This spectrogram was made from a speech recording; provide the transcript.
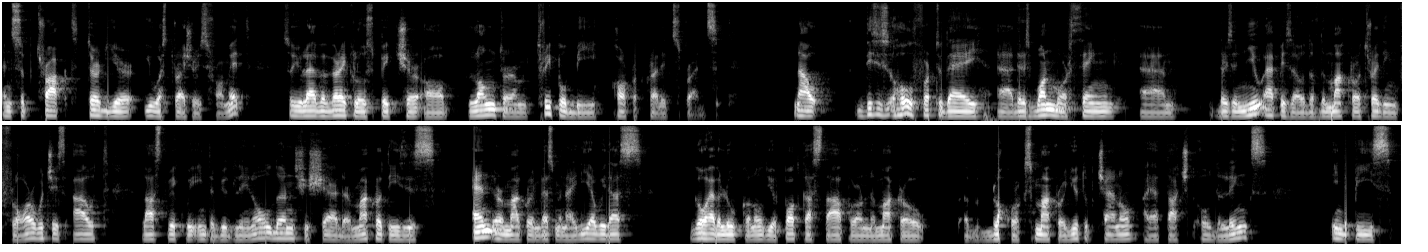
and subtract third year US treasuries from it. So you'll have a very close picture of long term triple B corporate credit spreads. Now, this is all for today. Uh, there's one more thing. Um, there's a new episode of the macro trading floor, which is out. Last week, we interviewed Lyn Alden. She shared her macro thesis and her macro investment idea with us. Go have a look on all your podcast app or on the macro uh, Blockworks macro YouTube channel. I attached all the links in the piece.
